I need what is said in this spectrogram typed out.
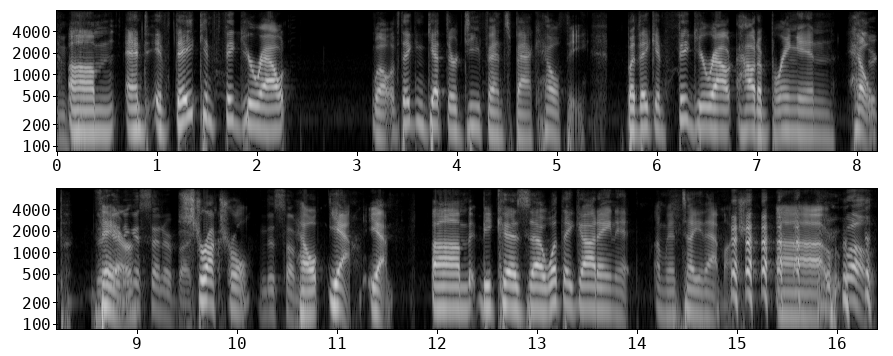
Mhm. Um, and if they can figure out, well, if they can get their defense back healthy, but they can figure out how to bring in help They're there, center back structural help. Yeah, yeah. Um, because uh, what they got ain't it. I'm going to tell you that much. Uh, well,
